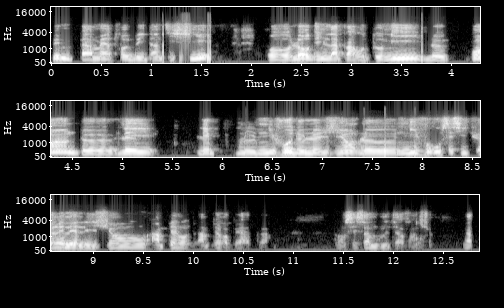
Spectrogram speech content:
peut me permettre d'identifier euh, lors d'une laparotomie le point de les, le niveau de lésion, le niveau où se situeraient les lésions impéropératoires. Donc c'est ça mon intervention. Merci.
